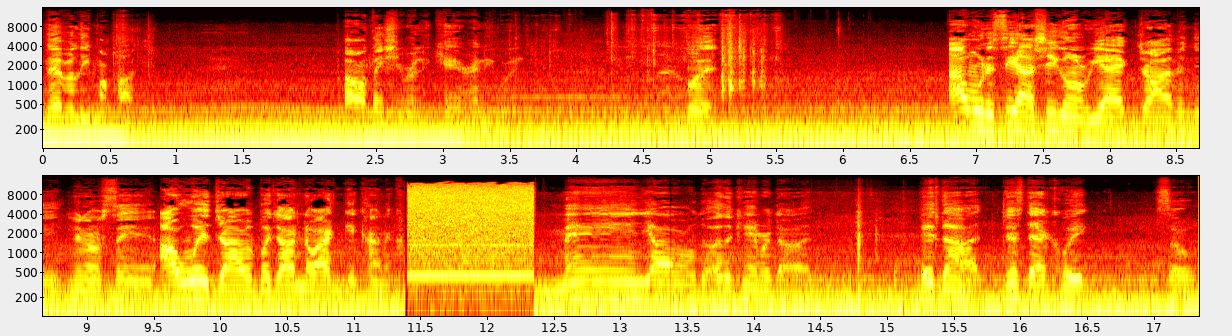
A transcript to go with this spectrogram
Never leave my pocket. I don't think she really care anyway. But want to see how she gonna react driving it. You know what I'm saying? I would drive it, but y'all know I can get kind of. Man, y'all, the other camera died. It died just that quick. So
